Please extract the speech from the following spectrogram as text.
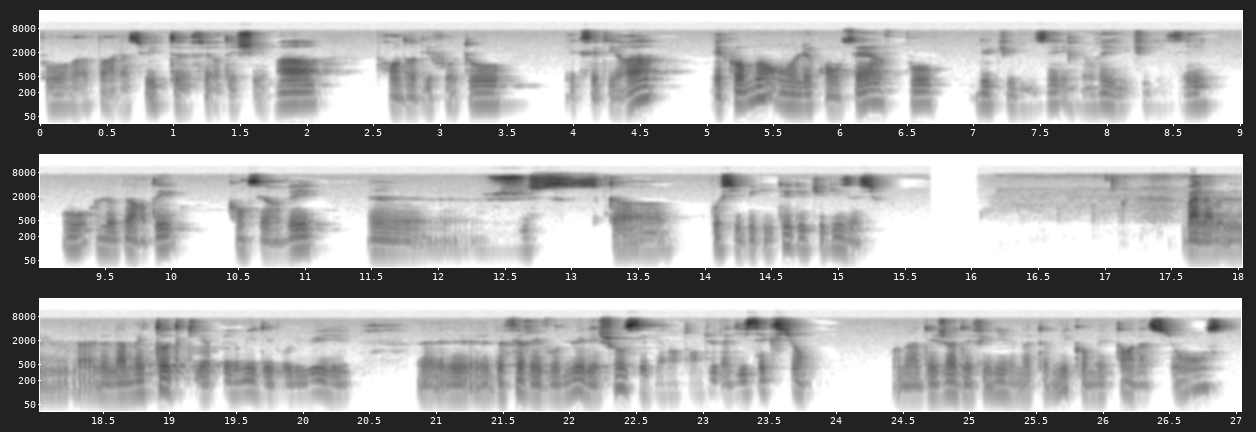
pour euh, par la suite faire des schémas, prendre des photos, etc. Et comment on le conserve pour l'utiliser le réutiliser ou le garder conservé euh, jusqu'à possibilité d'utilisation. Ben, la, méthode qui a permis d'évoluer, de faire évoluer les choses, c'est bien entendu la dissection. On a déjà défini l'anatomie comme étant la science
